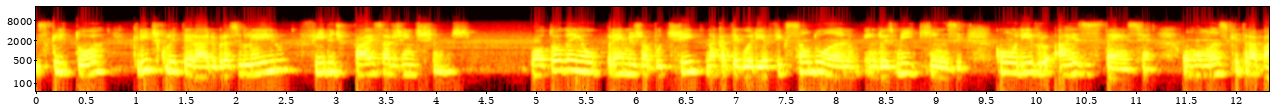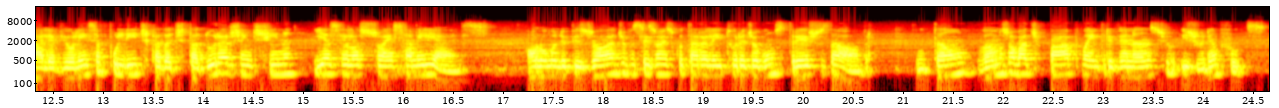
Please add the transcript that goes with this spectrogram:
escritor, crítico literário brasileiro, filho de pais argentinos. O autor ganhou o Prêmio Jabuti na categoria Ficção do Ano em 2015 com o livro A Resistência, um romance que trabalha a violência política da ditadura argentina e as relações familiares. Ao longo do episódio, vocês vão escutar a leitura de alguns trechos da obra. Então, vamos ao bate-papo entre Venâncio e Julian Fuchs.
